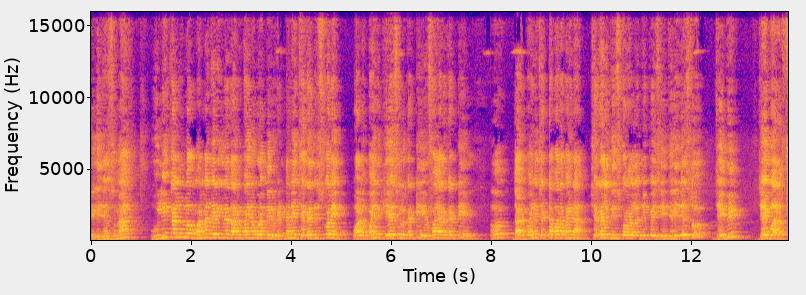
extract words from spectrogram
తెలియజేస్తున్నా. ఉలికల్లులో మొన్న జరిగిన దానిపైన కూడా మీరు వెంటనే చర్య తీసుకొని వాళ్ళపైన కేసులు కట్టి ఎఫ్ఐఆర్ కట్టి దానిపైన చట్టపరమైన చర్యలు తీసుకోవాలని చెప్పేసి తెలియజేస్తూ జై భీమ్ జై భారత్.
